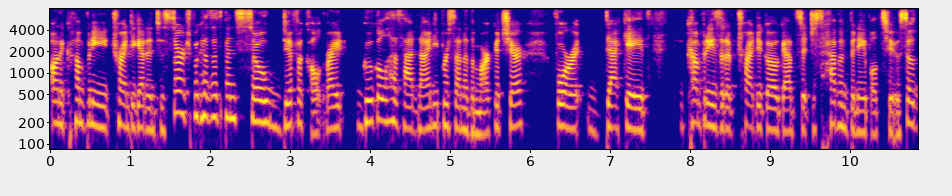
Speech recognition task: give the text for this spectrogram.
on a company trying to get into search because it's been so difficult, right? Google has had 90% of the market share for decades companies that have tried to go against it just haven't been able to. So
